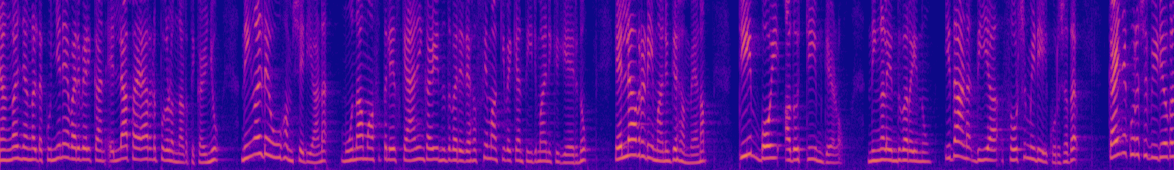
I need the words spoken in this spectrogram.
ഞങ്ങൾ ഞങ്ങളുടെ കുഞ്ഞിനെ വരവേൽക്കാൻ എല്ലാ തയ്യാറെടുപ്പുകളും നടത്തി കഴിഞ്ഞു. നിങ്ങളുടെ ഊഹം ശരിയാണ്. മൂന്നാം മാസത്തിലെ സ്കാനിംഗ് കഴിയുന്നതുവരെ രഹസ്യമാക്കി വയ്ക്കാൻ തീരുമാനിക്കുകയായിരുന്നു. എല്ലാവരുടെയും അനുഗ്രഹം വേണം. ടീം ബോയ് അതോ ടീം ഗേളോ നിങ്ങൾ എന്തു പറയുന്നു? ഇതാണ് ദിയ സോഷ്യൽ മീഡിയയിൽ കുറിച്ചത്. കഴിഞ്ഞ കുറച്ച് വീഡിയോകൾ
